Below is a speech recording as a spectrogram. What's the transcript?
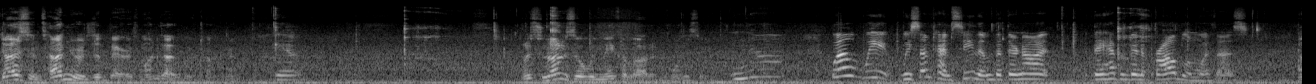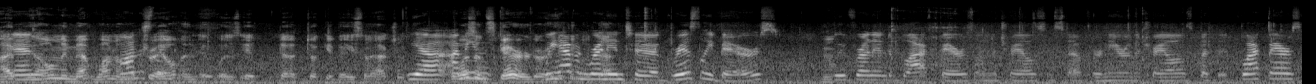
dozens, hundreds of bears. One guy we were talking to. yeah. It's not as though we make a lot of noise. No. Well, we we sometimes see them, but they're not. They haven't been a problem with us. I've And only met one on honestly- the trail, and it was it uh, took evasive action. Yeah, I I wasn't mean, scared or we haven't like run that. into grizzly bears. No. We've run into black bears on the trails and stuff, or near the trails. But the black bears,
